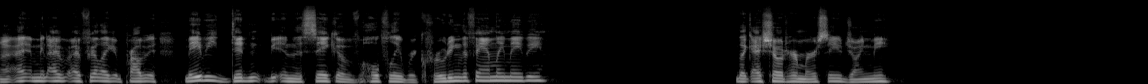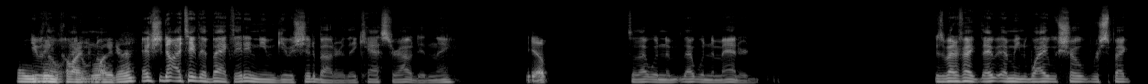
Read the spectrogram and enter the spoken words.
I, I mean, I I feel like it probably maybe didn't be in the sake of hopefully recruiting the family. Maybe like I showed her mercy, join me. Well, you Even think though like don't know. later? Actually, no, I take that back. They didn't even give a shit about her. They cast her out, didn't they? Yep. So that wouldn't have, that wouldn't have mattered. As a matter of fact, that, I mean, why show respect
